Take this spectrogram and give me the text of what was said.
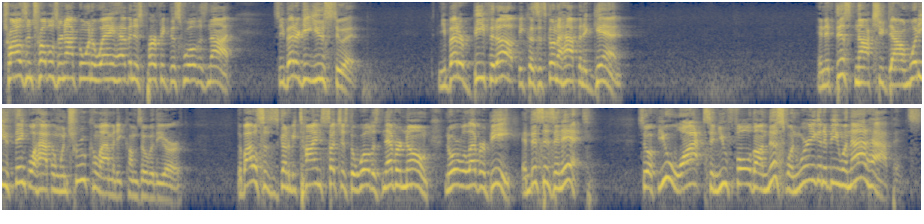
Trials and troubles are not going away. Heaven is perfect. This world is not. So you better get used to it. And you better beef it up because it's going to happen again. And if this knocks you down, what do you think will happen when true calamity comes over the earth? The Bible says it's going to be times such as the world has never known, nor will ever be. And this isn't it. So if you wax and you fold on this one, where are you going to be when that happens?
